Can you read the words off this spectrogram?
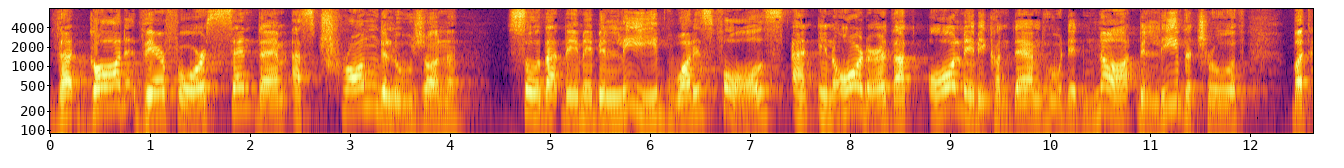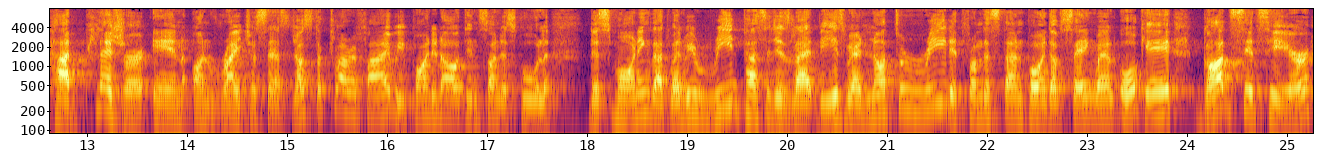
that God therefore sent them a strong delusion so that they may believe what is false, and in order that all may be condemned who did not believe the truth but had pleasure in unrighteousness. Just to clarify, we pointed out in Sunday school this morning that when we read passages like these, we are not to read it from the standpoint of saying, well, okay, God sits here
